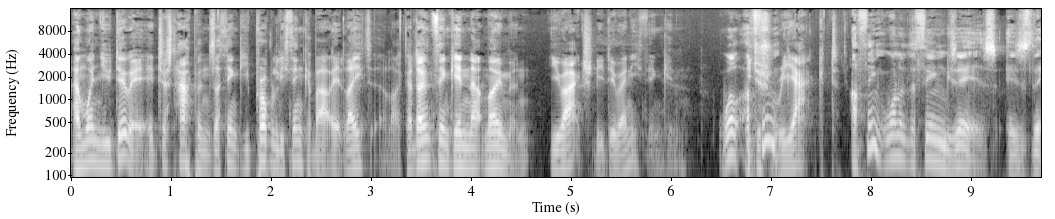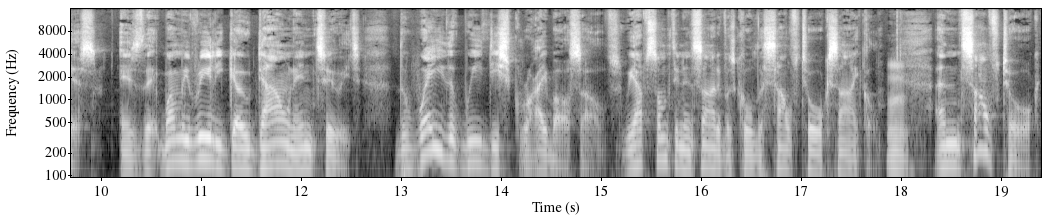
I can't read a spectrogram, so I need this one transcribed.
And when you do it, it just happens. I think you probably think about it later. Like, I don't think in that moment you actually do anything. In, Well, you I just think, react. I think one of the things is is this is that when we really go down into it, the way that we describe ourselves, we have something inside of us called the self-talk cycle, and self-talk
